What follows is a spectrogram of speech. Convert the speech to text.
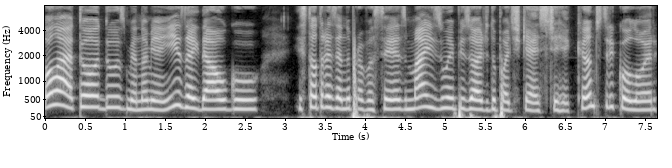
Olá a todos, meu nome é Isa Hidalgo. Estou trazendo para vocês mais um episódio do podcast Recanto Tricolor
